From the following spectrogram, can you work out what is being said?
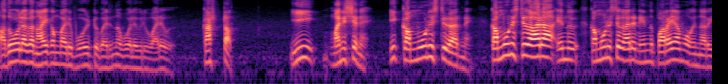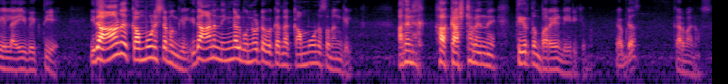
അതോലക നായകന്മാർ പോയിട്ട് വരുന്ന പോലെ ഒരു വരവ്. കഷ്ടം. ഈ മനുഷ്യനെ ഈ കമ്മ്യൂണിസ്റ്റുകാരനെ കമ്മ്യൂണിസ്റ്റുകാരാ എന്ന് കമ്മ്യൂണിസ്റ്റുകാരൻ എന്ന് പറയാമോ എന്നറിയില്ല ഈ വ്യക്തിയെ. ഇതാണ് കമ്മ്യൂണിസ്റ്റമെങ്കിൽ ഇതാണ് നിങ്ങൾ മുന്നോട്ട് വെക്കുന്ന കമ്മ്യൂണിസമെങ്കിൽ. അതിന് ആ കഷ്ടമെന്ന് തീർത്തും പറയേണ്ടിയിരിക്കുന്നു. വെബ് കർമാനോസ്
